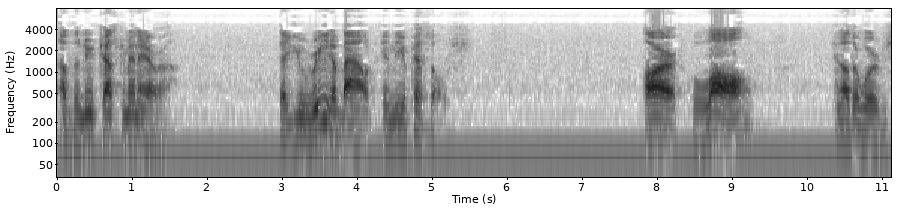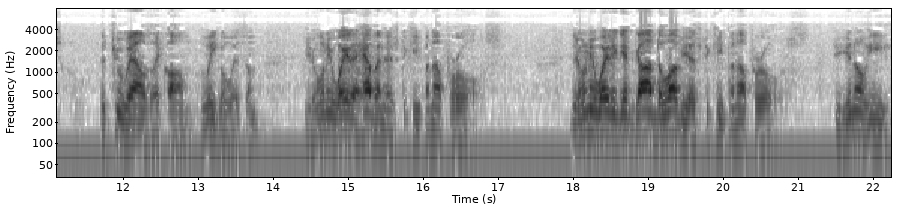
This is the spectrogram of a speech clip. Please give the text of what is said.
of the New Testament era that you read about in the epistles are law, in other words, the two L's I call them, legalism. The only way to heaven is to keep enough rules. The only way to get God to love you is to keep enough rules. Do you know He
